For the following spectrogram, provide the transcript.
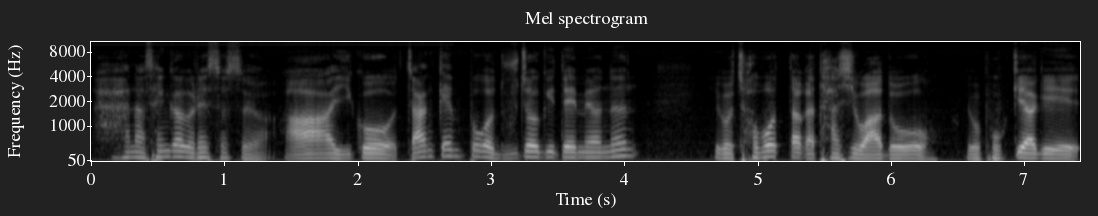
하나 생각을 했었어요. 아 이거 짱깨뽀가 누적이 되면은 이거 접었다가 다시 와도 이거 복귀하기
